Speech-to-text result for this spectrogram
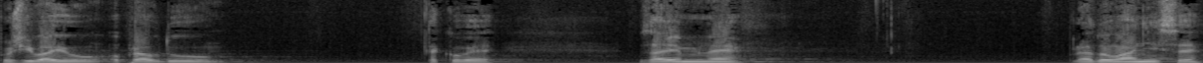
Prožívajú opravdu takové vzájemné radování se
